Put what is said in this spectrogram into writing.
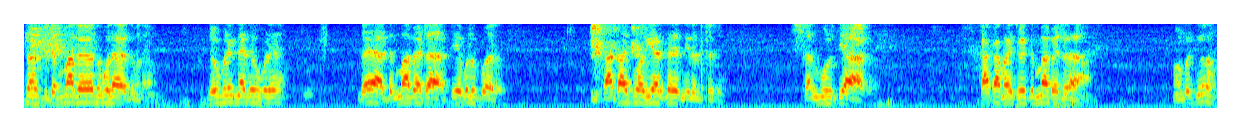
જમવા ગયો તો બોલાવ્યો તો મને જવું પડે કે ના જવું પડે? ગયા, જમવા બેઠા, ટેબલ ઉપર. કાકા અવિયાર કરે નિરંતર. કનમૂળ ત્યાગ. કાકા મારી જોડે જમવા બેઠા. હા, બધો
